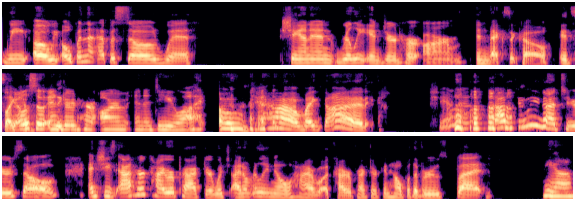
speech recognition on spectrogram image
We oh we opened the episode with Shannon really injured her arm in Mexico. It's like she also injured her arm in a DUI. Oh yeah, my God. Shannon, stop doing that to yourself. And she's at her chiropractor, which I don't really know how a chiropractor can help with a bruise, but yeah,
